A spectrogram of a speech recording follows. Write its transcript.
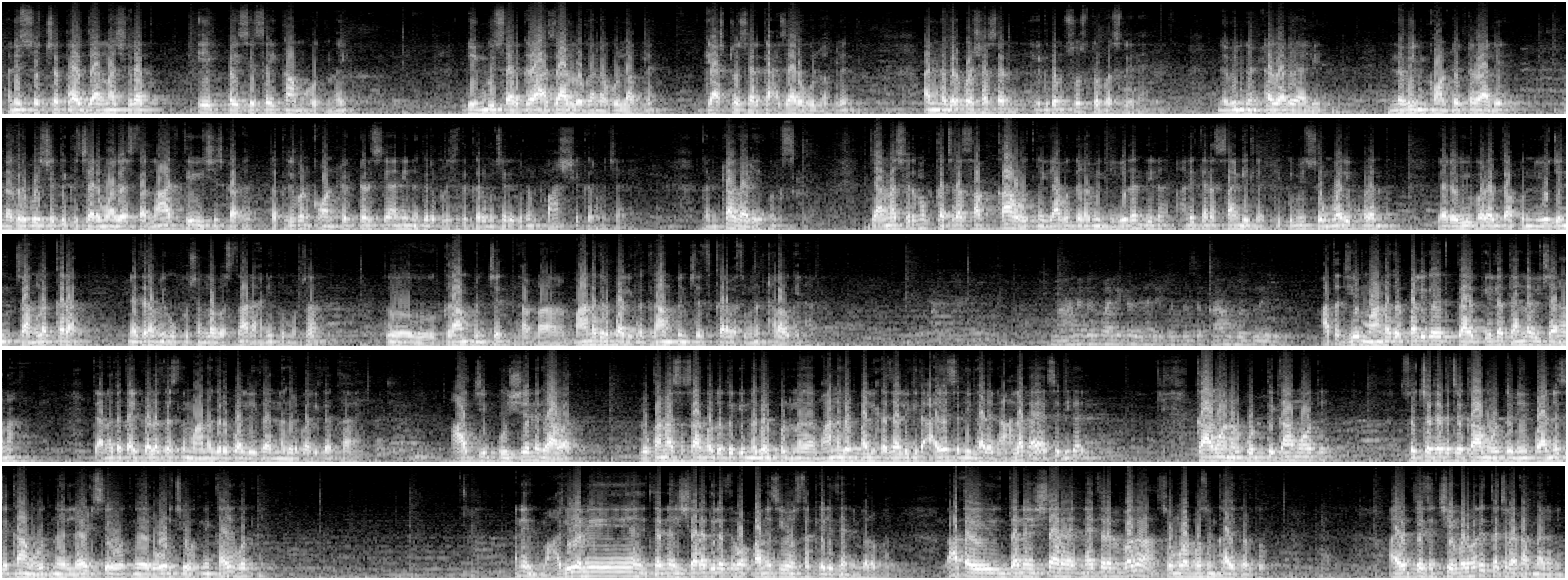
आणि स्वच्छता जालना शहरात एक पैसेचंही काम होत नाही. डेंग्यूसारखे आजार लोकांना होऊ लागले. गॅस्ट्रोसारखे आजार होऊ लागले. आणि नगर प्रशासन एकदम सुस्त बसलेलं आहे. नवीन घंटागाडी आली नवीन कॉन्ट्रॅक्टर आले नगरपरिषद कर्मचारी असताना आज ते विशेष काढत तकरीबन कॉन्ट्रॅक्टर्सचे आणि नगरपरिषद कर्मचारी धरून पाचशे कर्मचारी घंटागाडी आहे. मग जालना शहरात मग कचरा साफ का होत नाही याबद्दल आम्ही निवेदन दिलं आणि त्यांना सांगितलं की तुम्ही सोमवारीपर्यंत या रविपर्यंत आपण नियोजन चांगलं करा नाहीतर आम्ही उपोषणला बसणार आणि तुमचा तो ग्रामपंचायत आपला महानगरपालिका ग्रामपंचायत करावाचं म्हणून ठराव घेणार महानगरपालिका झाले पण तसं काम होत नाही. आता जे महानगरपालिका का केलं त्यांना विचारा ना. त्यांना तर काही कळतच नाही महानगरपालिका नगरपालिका काय. आज जी पोझिशन आहे गावात लोकांना असं सांगत होतं की नगर महानगरपालिका झाली की आय एस अधिकारी ना. आला काय एस अधिकारी? काम होणार कोणते काम होते? स्वच्छतेचे काम होत नाही पाण्याचे काम होत नाही लाईटचे होत नाही रोडचे होत नाही काही होत नाही. आणि मागे आम्ही त्यांना इशारा दिला तेव्हा पाण्याची व्यवस्था केली त्यांनी बरोबर. आता त्यांना इशारा आहे नाहीतर आम्ही बघा सोमवारपासून काय करतो. आयुक्ताच्या चेंबरमध्ये कचरा टाकणार आम्ही.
